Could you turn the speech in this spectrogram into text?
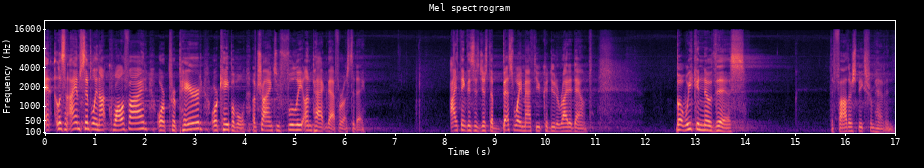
And listen, I am simply not qualified or prepared or capable of trying to fully unpack that for us today. I think this is just the best way Matthew could do to write it down. But we can know this the Father speaks from heaven,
